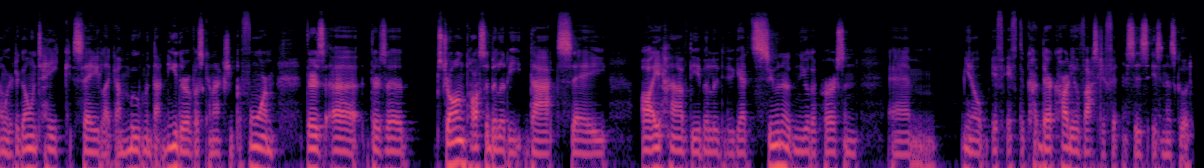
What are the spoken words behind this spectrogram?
and we were to go and take, say, like a movement that neither of us can actually perform, there's a, there's a strong possibility that, say, I have the ability to get sooner than the other person um, you know, if, if the, their cardiovascular fitness is, isn't as good,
